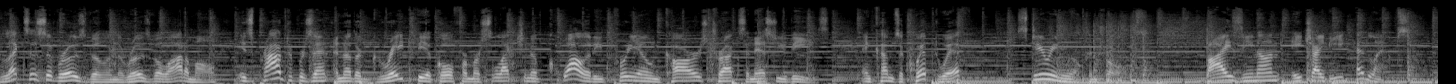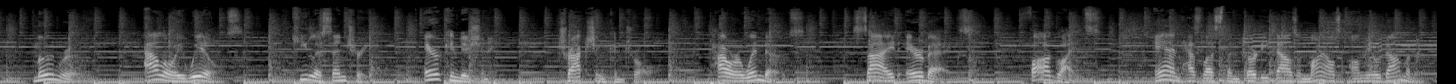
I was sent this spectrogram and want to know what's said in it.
Lexus of Roseville in the Roseville Auto Mall is proud to present another great vehicle from our selection of quality pre owned cars, trucks, and SUVs, and comes equipped with steering wheel controls, bi xenon HID headlamps, moonroof, alloy wheels, keyless entry, air conditioning, traction control, power windows, side airbags, fog lights, and has less than 30,000 miles on the odometer.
